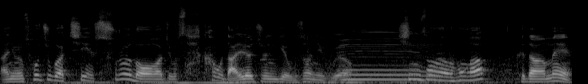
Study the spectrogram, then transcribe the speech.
아니면 소주 같이 술을 넣어가지고 싹 하고 날려주는 게 우선이고요. 음. 신선한 홍합, 그 다음에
